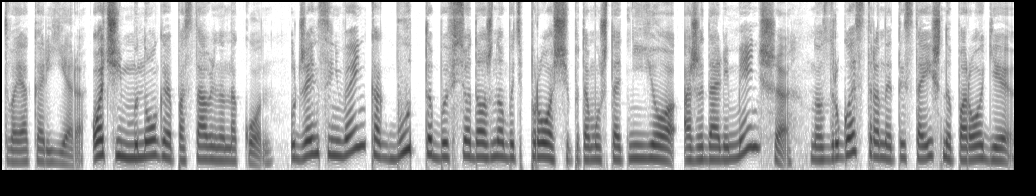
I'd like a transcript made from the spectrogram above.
твоя карьера. Очень многое поставлено на кон. У Джейн Синьвэнь как будто бы все должно быть проще, потому что от нее ожидали меньше, но с другой стороны ты стоишь на пороге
